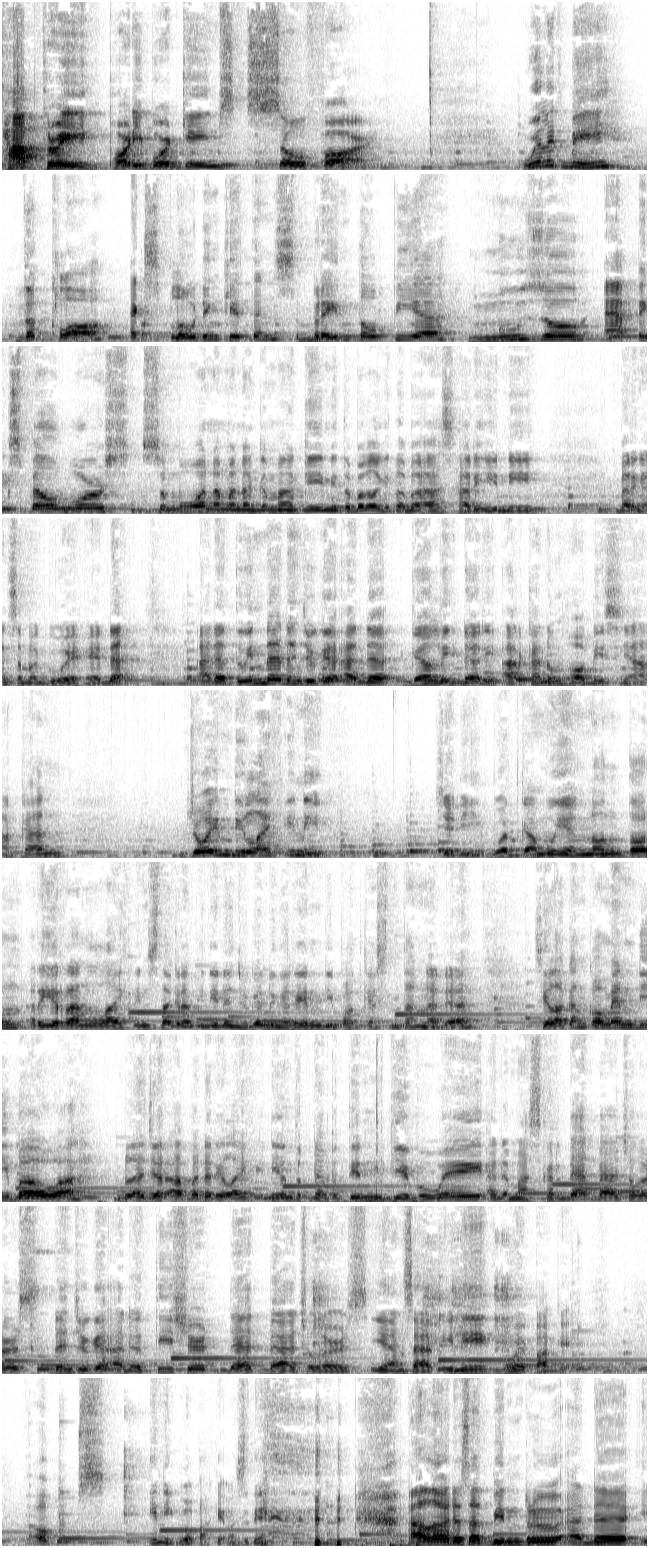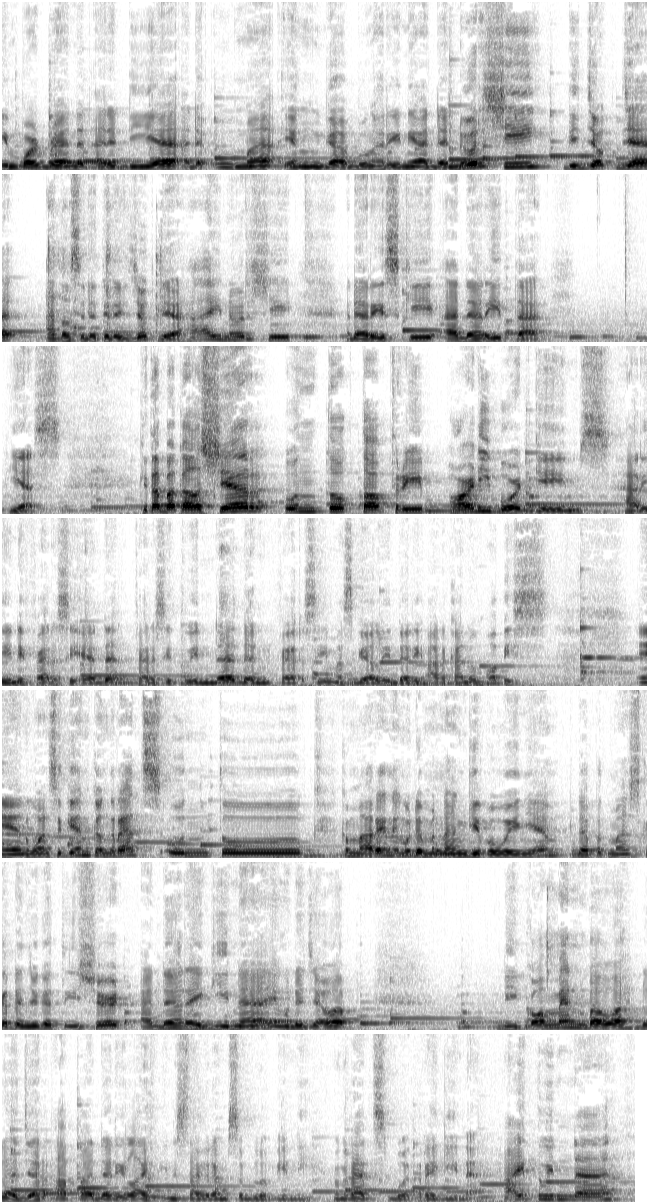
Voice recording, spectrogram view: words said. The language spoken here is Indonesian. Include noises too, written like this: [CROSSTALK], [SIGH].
Top 3 party board games so far. Will it be The Claw, Exploding Kittens, Braintopia, Muzo, Epic Spell Wars? Semua nama-nama game itu bakal kita bahas hari ini barengan sama gue Eda. Ada Twinda dan juga ada Galih dari Arcanum Hobbies yang akan join di live ini. Jadi buat kamu yang nonton rerun live Instagram ini dan juga dengerin di podcast tentang nada, silakan komen di bawah belajar apa dari live ini untuk dapetin giveaway, ada masker Dead Bachelors dan juga ada t-shirt Dead Bachelors yang saat ini gue pakai. Ops, ini gue pakai maksudnya. [LAUGHS] Halo, ada Sat Bindru, ada Import Branded, ada dia, ada Uma yang gabung hari ini, ada Nurshi di Jogja atau sudah tidak di Jogja. Hai Nurshi, ada Rizky, ada Rita. Yes. Kita bakal share untuk top 3 party board games. Hari ini versi Eda, versi Twinda, dan versi Mas Gali dari Arcanum Hobbies. And once again, congrats untuk kemarin yang udah menang giveaway-nya, dapat masker dan juga t-shirt. Ada Regina yang udah jawab di komen bawah belajar apa dari live Instagram sebelum ini. Congrats buat Regina. Hai Twinda.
